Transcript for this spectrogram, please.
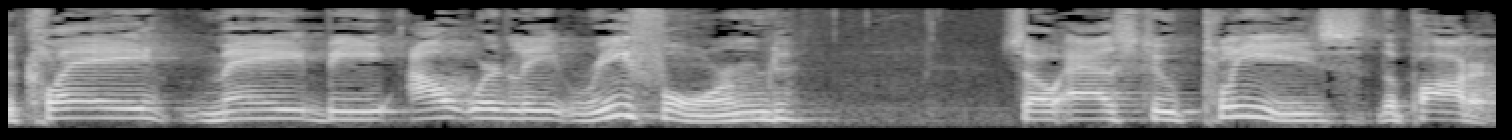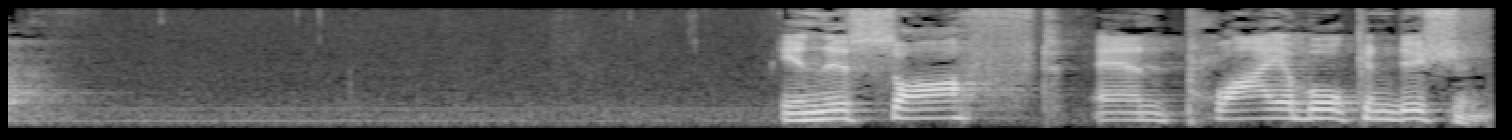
The clay may be outwardly reformed so as to please the potter. in this soft and pliable condition.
